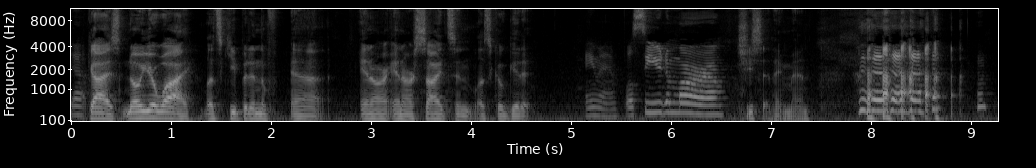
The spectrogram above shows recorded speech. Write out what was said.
Yeah. Guys, know your why. Let's keep it in the uh, in our in our sights and let's go get it. Amen. We'll see you tomorrow. She said, "Hey man."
